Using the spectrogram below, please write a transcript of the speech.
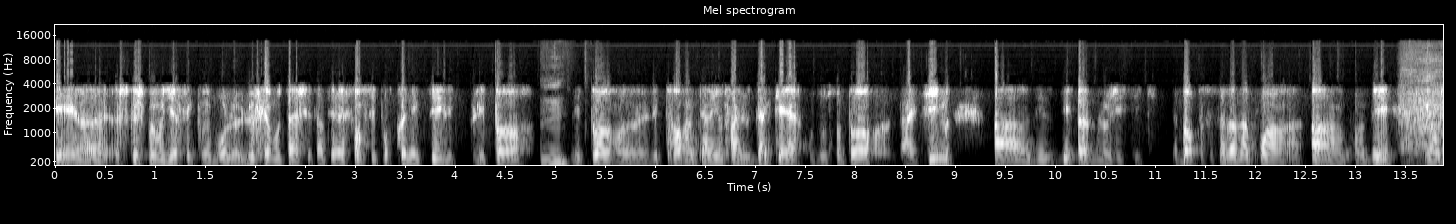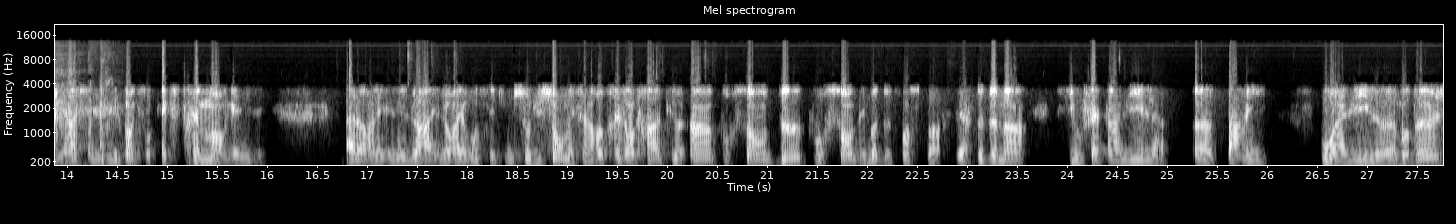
Et euh, ce que je peux vous dire, c'est que bon, le, le ferroutage, c'est intéressant, c'est pour connecter les, les ports, mmh. les ports, euh, les ports intérieurs, enfin le Dunkerque ou d'autres ports euh, maritimes, à euh, des, des hubs logistiques. D'abord parce que ça va d'un point A à un point B, et en général, c'est des points qui sont extrêmement organisés. Alors, les, les, le, rail, le rail route, c'est une solution, mais ça ne représentera que 1%, 2% des modes de transport. C'est-à-dire que demain, si vous faites un Lille-Paris ou un Lille-Maubeuge,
